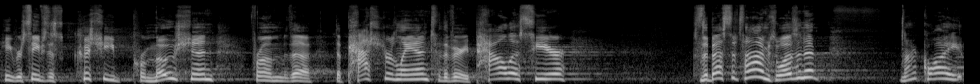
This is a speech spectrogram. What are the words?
he receives this cushy promotion from the, the pasture land to the very palace here. It's the best of times, wasn't it? Not quite.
